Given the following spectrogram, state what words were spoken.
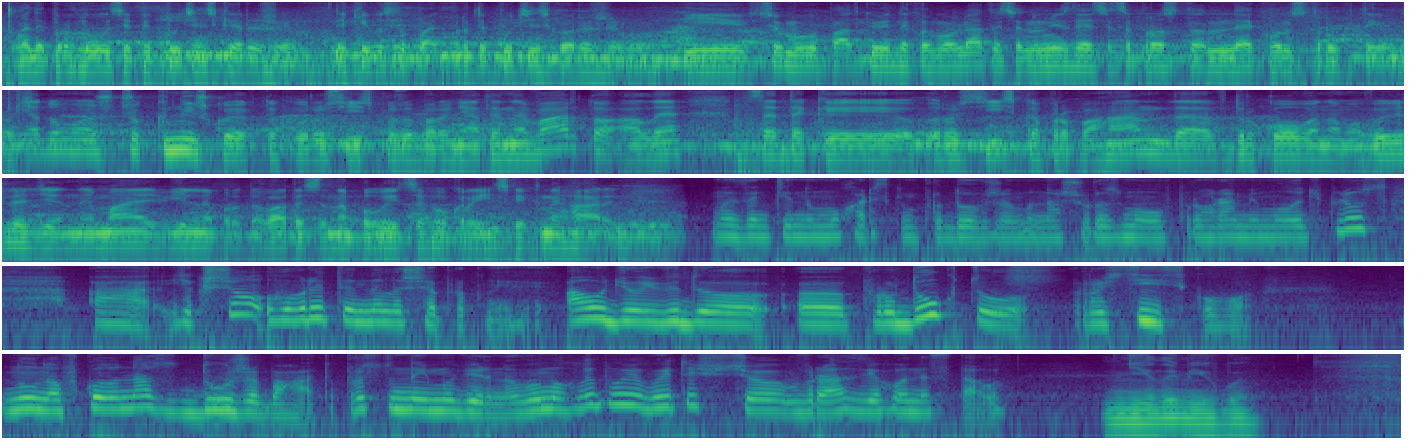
вони прогнулися під путінський режим, які виступають проти путінського режиму. І в цьому випадку від них відмовлятися, ну мені здається, це просто неконструктивно. Я думаю, що книжку як таку російську забороняти не варто, але все-таки російська пропаганда в друкованому вигляді не має вільно продаватися на полицях українських книгарень. Ми з Антіном Мухарським продовжуємо нашу розмову в програмі Молодь Плюс. А якщо говорити не лише про книги, аудіо і відео е, російського. Ну, навколо нас дуже багато, просто неймовірно. Ви могли б уявити, що враз його не стало. Ні, не міг би.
